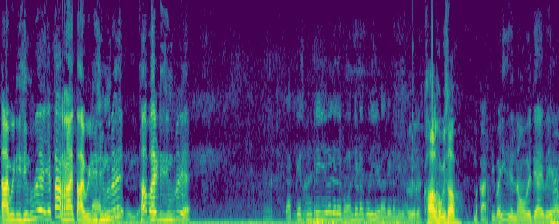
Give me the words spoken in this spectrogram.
ਤਾਂ ਵੀ ਡੀਸੀ ਮੂਰੇ ਇਹ ਧਰਨਾ ਹੈ ਤਾਂ ਵੀ ਡੀਸੀ ਮੂਰੇ ਸਭ ਹੈ ਡੀਸੀ ਮੂਰੇ ਹੈ। ਚੱਕ ਕੇ ਸਕੂਟਰੀ ਜਿਹੜਾ ਕਦੇ ਪਹੁੰਚ ਜਾਣਾ ਕੋਈ ਲੈਣਾ ਦੇਣਾ ਨਹੀਂ ਗਾ। ਹੋਰ? ਖਾਲ ਹੋ ਗਈ ਸਾਫ਼। ਮਕਾਰਤੀ ਬਾਈ 9 ਵਜੇ ਦੇ ਆਏ ਵੇ ਆ।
